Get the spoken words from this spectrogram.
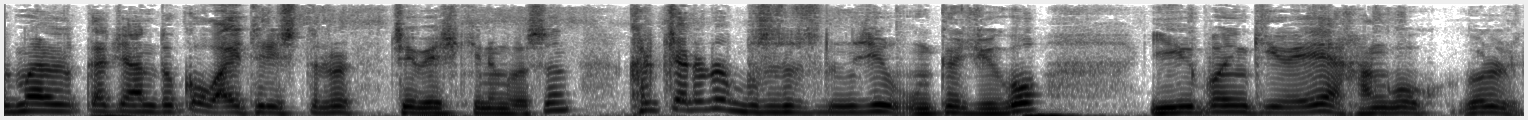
말까지 안 듣고 화이트리스트를 제외시키는 것은 칼자루를 무슨지 움켜쥐고 이번 기회에 한국을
